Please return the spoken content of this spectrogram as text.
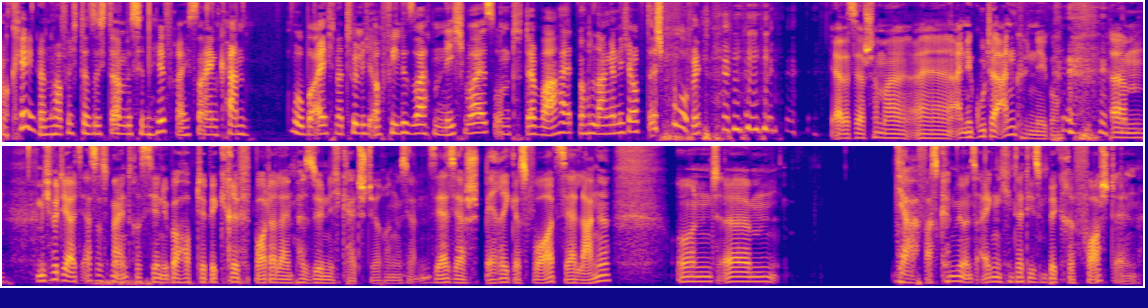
Okay, dann hoffe ich, dass ich da ein bisschen hilfreich sein kann. Wobei ich natürlich auch viele Sachen nicht weiß und der Wahrheit noch lange nicht auf der Spur bin. Ja, das ist ja schon mal eine, eine gute Ankündigung. ähm, mich würde ja als erstes mal interessieren, überhaupt der Begriff Borderline-Persönlichkeitsstörung. Ist ja ein sehr, sehr sperriges Wort, sehr lange. Und ähm, ja, was können wir uns eigentlich hinter diesem Begriff vorstellen?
